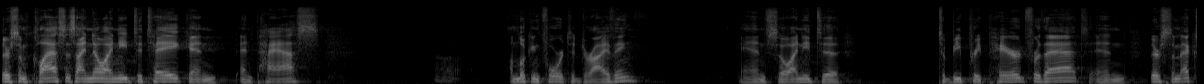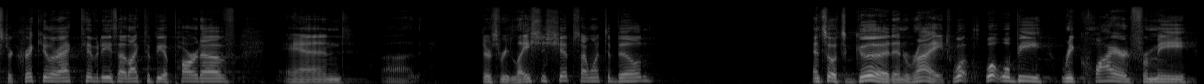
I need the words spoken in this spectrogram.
There's some classes I know I need to take and, and pass. Uh, I'm looking forward to driving, and so I need to, to be prepared for that. And there's some extracurricular activities I'd like to be a part of, and uh, there's relationships I want to build. And so it's good and right. What, what will be required for me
